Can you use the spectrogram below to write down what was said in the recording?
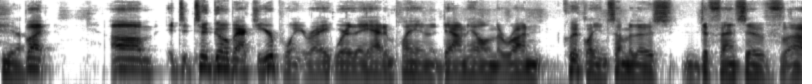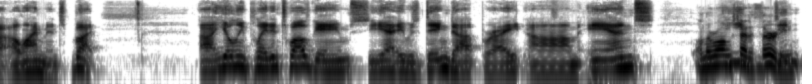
Yeah. But um, to, to go back to your point, right, where they had him playing the downhill and the run quickly in some of those defensive uh, alignments, but uh, he only played in 12 games. Yeah, he was dinged up, right? Um, and on the wrong side of 30,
